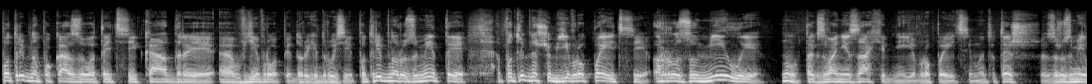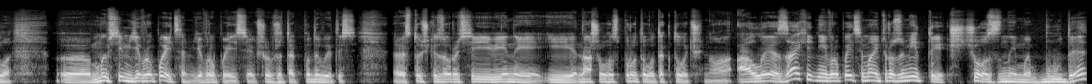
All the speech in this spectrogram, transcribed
Потрібно показувати ці кадри е, в Європі, дорогі друзі. Потрібно розуміти, потрібно, щоб європейці розуміли, ну так звані західні європейці. Ми то теж зрозуміло. е, Ми всім європейцям європейці, якщо вже так подивитись, е, з точки зору цієї війни і нашого спротиву, так точно. Але західні європейці мають розуміти, що з ними буде.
